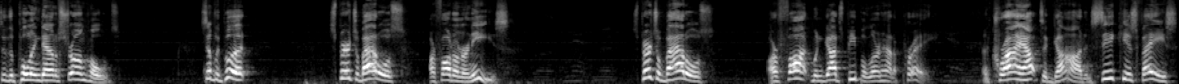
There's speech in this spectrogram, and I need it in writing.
to the pulling down of strongholds. Simply put, spiritual battles are fought on our knees. Spiritual battles are fought when God's people learn how to pray and cry out to God and seek His face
